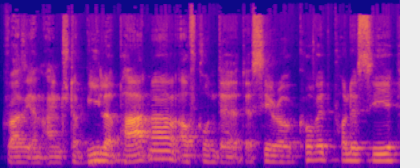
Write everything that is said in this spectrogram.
quasi ein, ein stabiler Partner aufgrund der, der Zero-Covid-Policy.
